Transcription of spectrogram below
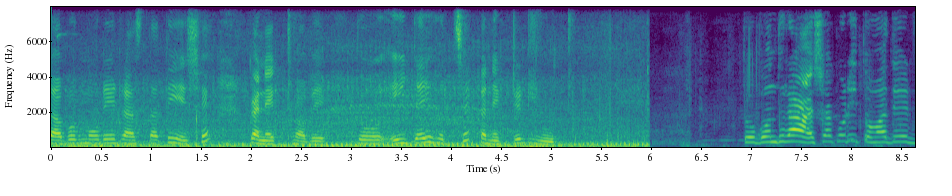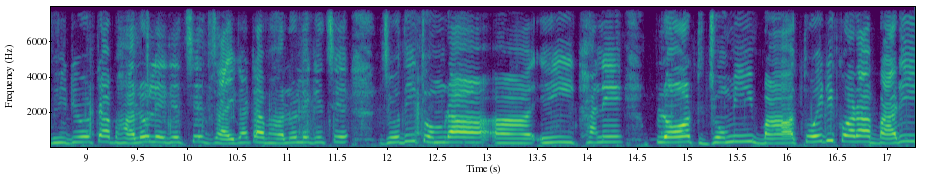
ডাবর মোড়ের রাস্তাতে এসে কানেক্ট হবে। তো এইটাই হচ্ছে কানেক্টেড রুট তো বন্ধুরা আশা করি তোমাদের ভিডিওটা ভালো লেগেছে জায়গাটা ভালো লেগেছে। যদি তোমরা এইখানে প্লট জমি বা তৈরি করা বাড়ি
